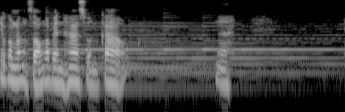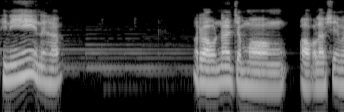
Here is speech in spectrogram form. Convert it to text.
ยกกำลังสองก็เป็นห้าส่วนเก้านะ ทีนี้นะครับ เราน่าจะมองออกแล้วใช่ไหม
